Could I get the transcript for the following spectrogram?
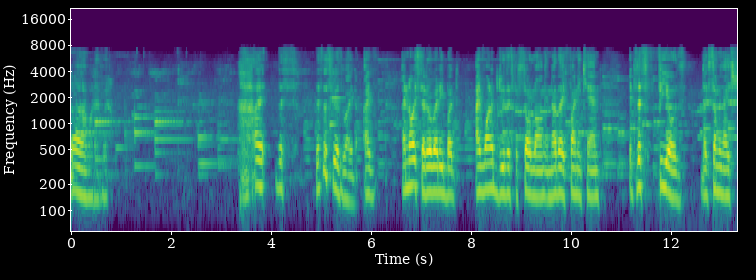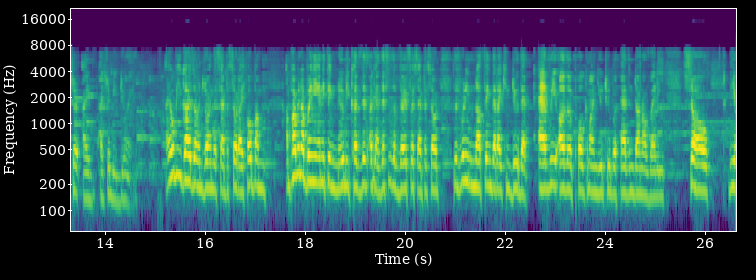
Uh, whatever. I this this just feels right. I I know I said it already, but I wanted to do this for so long, and now that I finally can, it just feels like something I should I, I should be doing. I hope you guys are enjoying this episode. I hope I'm I'm probably not bringing anything new because this again this is the very first episode. There's really nothing that I can do that every other Pokemon YouTuber hasn't done already. So the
